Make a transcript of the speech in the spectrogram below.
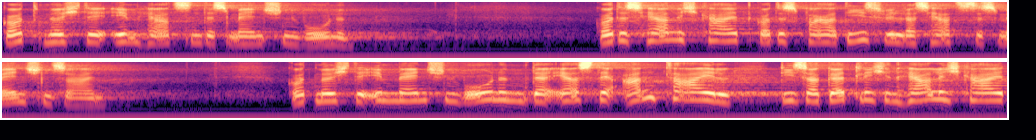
Gott möchte im Herzen des Menschen wohnen. Gottes Herrlichkeit, Gottes Paradies will das Herz des Menschen sein. Gott möchte im Menschen wohnen. Der erste Anteil dieser göttlichen Herrlichkeit,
